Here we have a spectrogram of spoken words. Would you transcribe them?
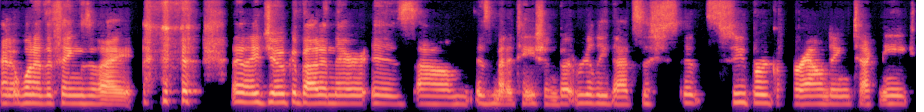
and one of the things that I that I joke about in there is um, is meditation, but really that's a, a super grounding technique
